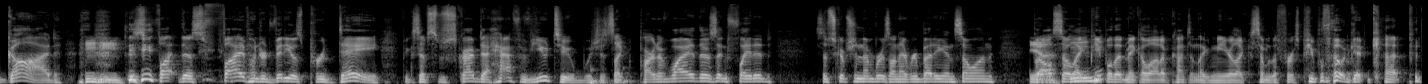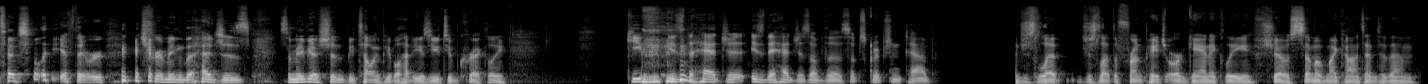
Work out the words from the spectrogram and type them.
God, mm-hmm. there's fi- there's 500 videos per day because I've subscribed to half of YouTube, which is like part of why there's inflated." subscription numbers on everybody and so on. But also like mm-hmm. people that make a lot of content like me are like some of the first people that would get cut potentially if they were trimming the hedges. So maybe i shouldn't be telling people how to use youtube correctly Keith is the hedge is the hedges of the subscription tab. and just let just let the front page organically show some of my content to them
